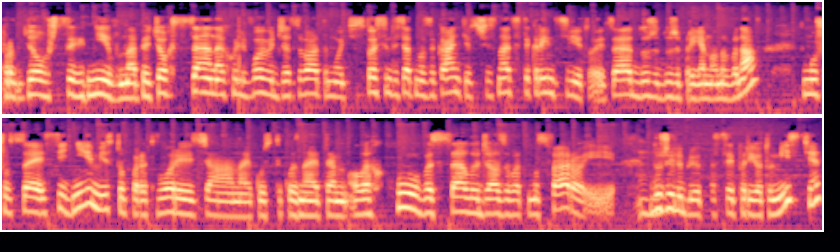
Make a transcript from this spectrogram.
Продовж цих днів на п'ятьох сценах у Львові джазуватимуть 170 музикантів з 16 країн світу, і це дуже дуже приємна новина тому що в це ці дні місто перетворюється на якусь таку, знаєте, легку, веселу джазову атмосферу. І угу. дуже люблю цей період у місті.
